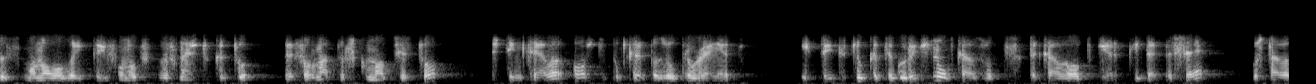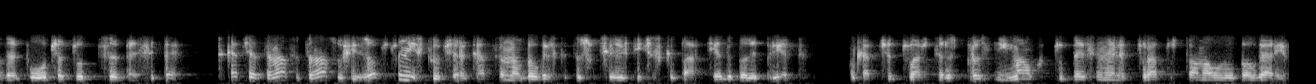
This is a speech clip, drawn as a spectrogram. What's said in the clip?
с Манолова и Трифонов в нещо като реформаторско младсинство, ще им трябва още подкрепа за управлението. И тъй като категорично отказват такава от ГЕРБ и ДПС, остава да я получат от БСП. Така че Атанас Атанасов изобщо не изключи ръката на Българската социалистическа партия да бъде прият. Макар че това ще разпръсне и малкото десен електорат, останало в България.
